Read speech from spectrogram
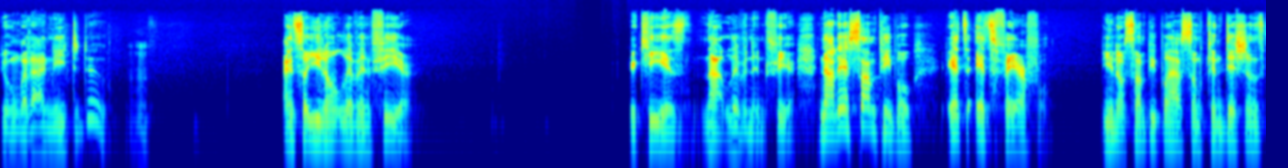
doing what I need to do. Mhm. And so you don't live in fear. The key is not living in fear. Now there's some people it's it's fearful. You know, some people have some conditions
